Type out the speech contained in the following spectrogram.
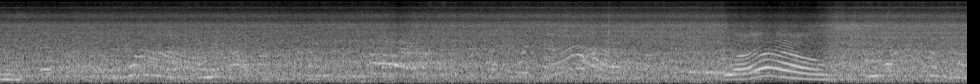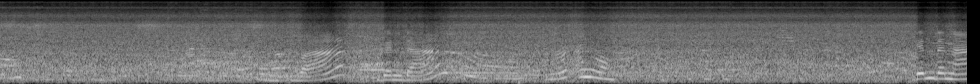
Hmm. Wow! Diba? Ganda? Ano? Ganda na?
